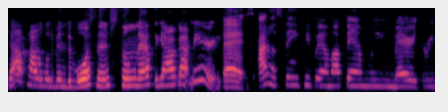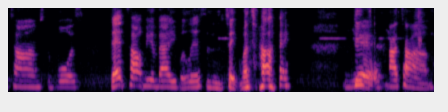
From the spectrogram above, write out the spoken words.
y'all probably would have been divorcing soon after y'all got married. Facts. I done seen people in my family married three times, divorced. That taught me a valuable lesson to take my time. Yeah, my time.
